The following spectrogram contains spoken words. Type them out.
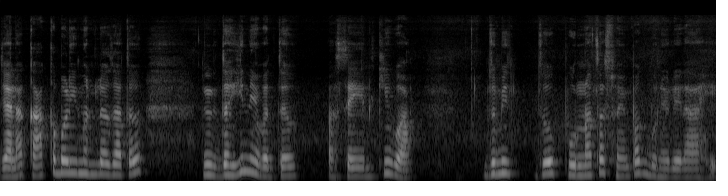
ज्याला काकबळी म्हणलं जातं दही नैवेद्य असेल किंवा तुम्ही जो पूर्णाचा स्वयंपाक बनवलेला आहे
